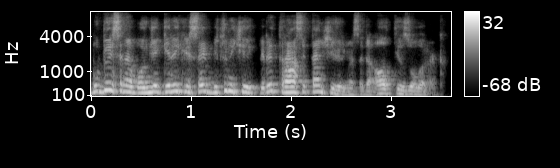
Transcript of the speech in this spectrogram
Bu bir sene boyunca gerekirse bütün içerikleri translitten çevir mesela altyazı olarak.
